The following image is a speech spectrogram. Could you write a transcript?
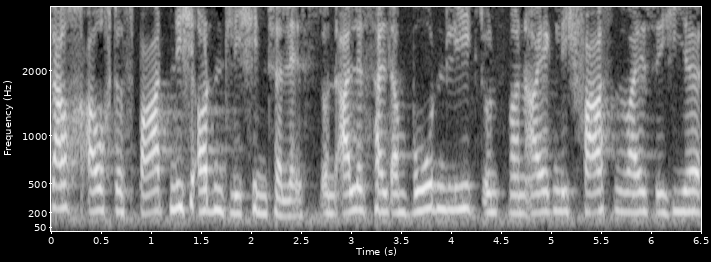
doch auch das Bad nicht ordentlich hinterlässt und alles halt am Boden liegt und man eigentlich phasenweise hier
